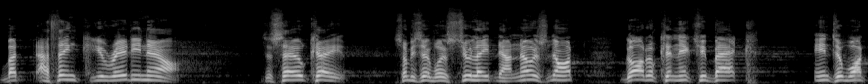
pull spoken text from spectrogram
But I think you're ready now to say, okay, somebody said, well, it's too late now. No, it's not. God will connect you back into what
